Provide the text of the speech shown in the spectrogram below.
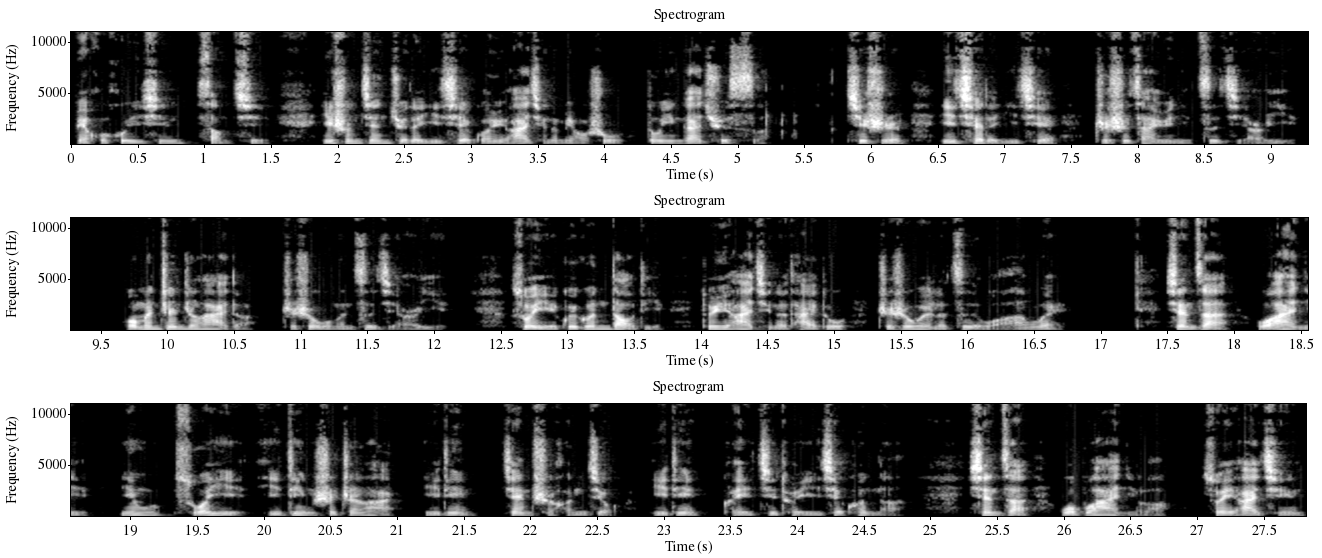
便会灰心丧气，一瞬间觉得一切关于爱情的描述都应该去死。其实，一切的一切只是在于你自己而已。我们真正爱的只是我们自己而已。所以，归根到底。对于爱情的态度，只是为了自我安慰。现在我爱你，因所以一定是真爱，一定坚持很久，一定可以击退一切困难。现在我不爱你了，所以爱情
